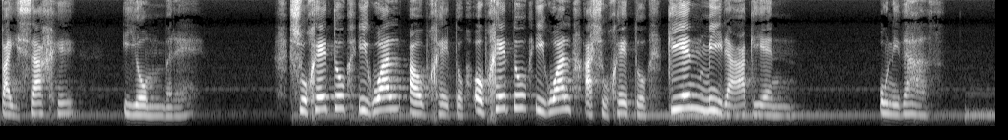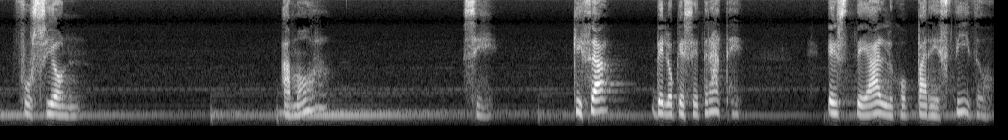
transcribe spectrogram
paisaje y hombre. Sujeto igual a objeto, objeto igual a sujeto. ¿Quién mira a quién? Unidad, fusión. ¿Amor? Sí, quizá de lo que se trate es de algo parecido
